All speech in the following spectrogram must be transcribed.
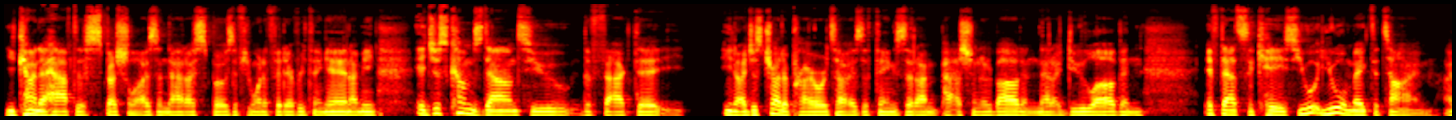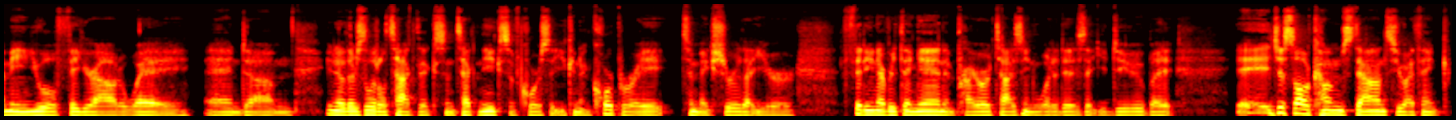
you kind of have to specialize in that, I suppose, if you want to fit everything in. I mean, it just comes down to the fact that, you know, I just try to prioritize the things that I'm passionate about and that I do love. And if that's the case, you you will make the time. I mean, you will figure out a way. And um, you know, there's little tactics and techniques, of course, that you can incorporate to make sure that you're fitting everything in and prioritizing what it is that you do. But it just all comes down to, I think,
